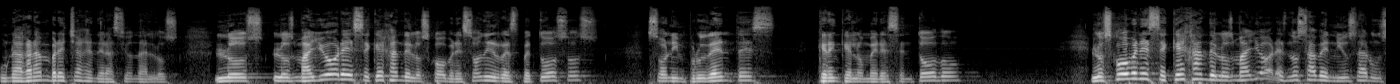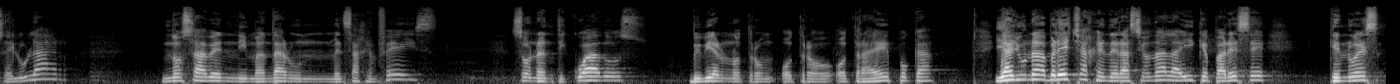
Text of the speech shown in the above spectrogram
una gran brecha generacional. Los, los, los mayores se quejan de los jóvenes, son irrespetuosos, son imprudentes, creen que lo merecen todo. Los jóvenes se quejan de los mayores, no saben ni usar un celular, no saben ni mandar un mensaje en Face, son anticuados, vivieron otro, otro, otra época. Y hay una brecha generacional ahí que parece que no es,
